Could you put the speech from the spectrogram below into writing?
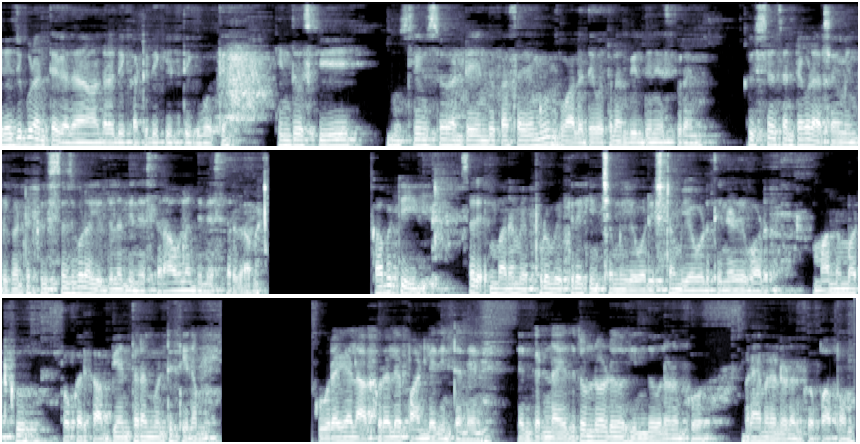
ఈరోజు కూడా అంతే కదా ఆంధ్రది కట్టుదికి ఇటు దిగిపోతే హిందూస్కి ముస్లిమ్స్ అంటే ఎందుకు అసహ్యము? వాళ్ళ దేవతలను వీళ్ళు తినేస్తారని క్రిస్టియన్స్ అంటే కూడా అసహ్యం. ఎందుకంటే క్రిస్టియన్స్ కూడా ఎద్దులను తినేస్తారు ఆవులను తినేస్తారు కాబట్టి. కాబట్టి సరే మనం ఎప్పుడు వ్యతిరేకించము ఎవడు ఇష్టం ఎవడు తినేది వాడు. మనం మటుకు ఒకరికి అభ్యంతరంగా ఉంటే తినం. కూరగాయలు ఆకురలే పండ్లే తింటాను నేను. ఎందుకంటే నా ఎదుటిన్నాడు హిందూ అనుకో బ్రాహ్మణ్ ఉన్నాడు అనుకో పాపం.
